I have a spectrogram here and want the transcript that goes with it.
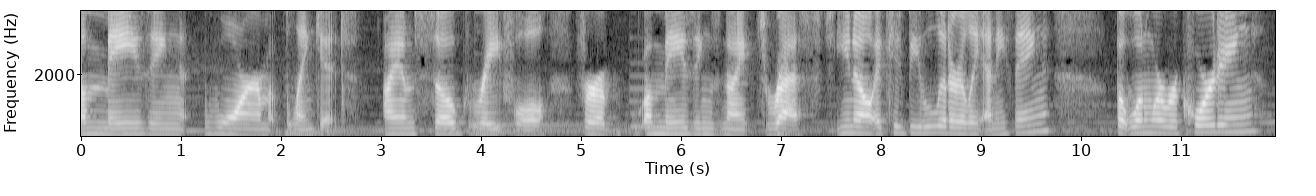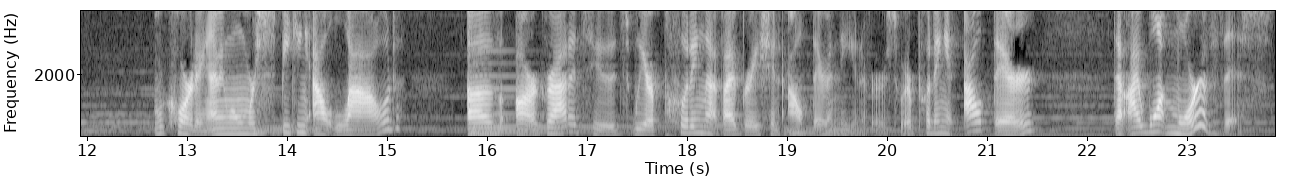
amazing warm blanket. I am so grateful for an amazing night's rest. You know, it could be literally anything, but when we're recording, recording, I mean, when we're speaking out loud, of our gratitudes, we are putting that vibration out there in the universe. We're putting it out there that I want more of this.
